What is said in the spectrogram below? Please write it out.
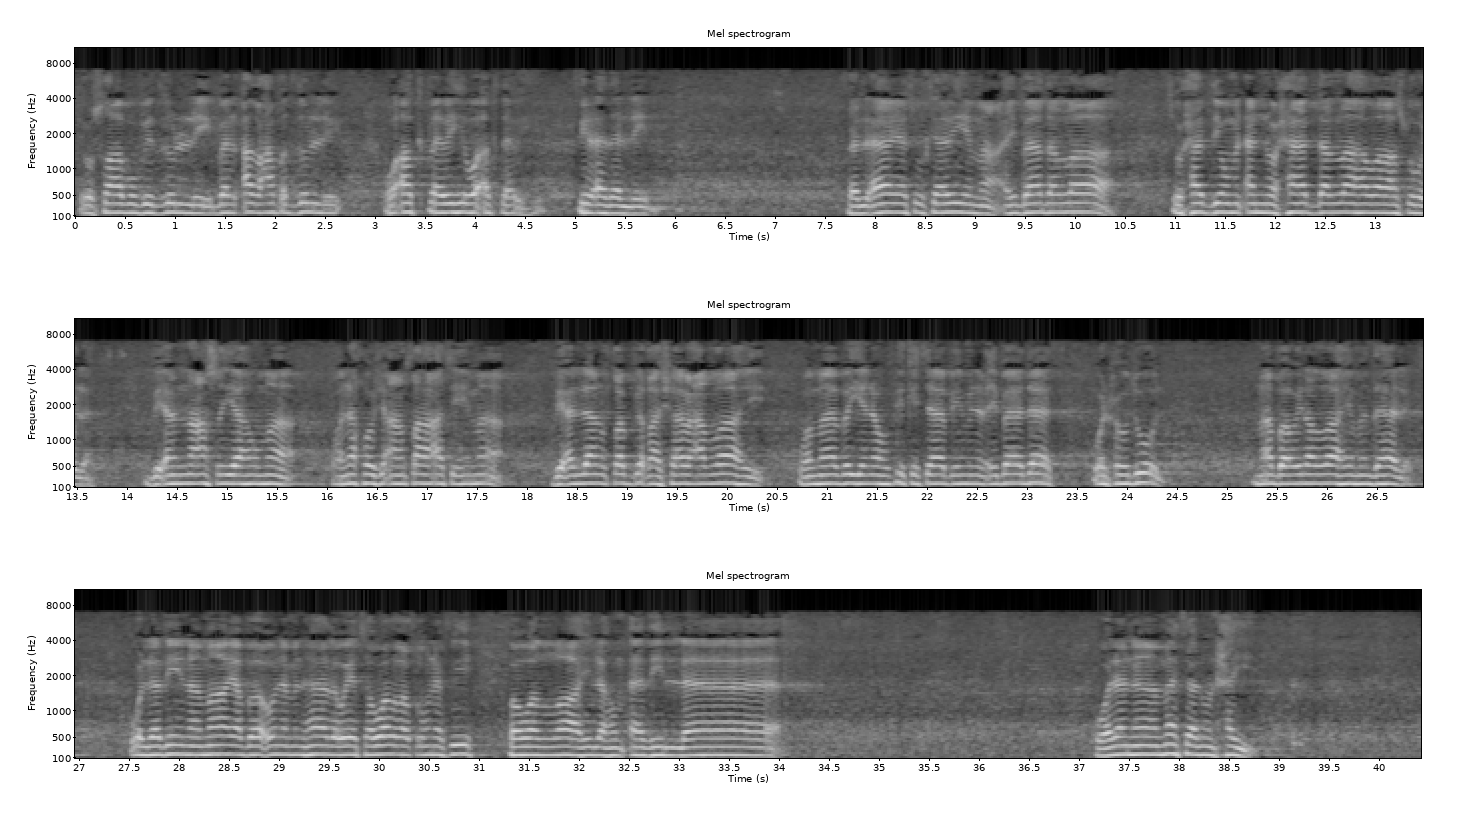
يصاب بالذل بل أضعف الذل وأكثره وأكثره في الأذلين. فالآية الكريمة عباد الله تحذر من أن نحاد الله ورسوله بأن نعصيهما ونخرج عن طاعتهما بأن لا نطبق شرع الله وما بينه في كتابه من العبادات والحدود. نبأ إلى الله من ذلك. والذين ما يبرؤون من هذا ويتورطون فيه فوالله لهم أذلاء ولنا مثل حي.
